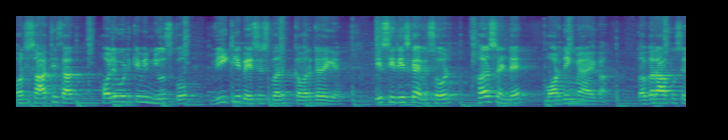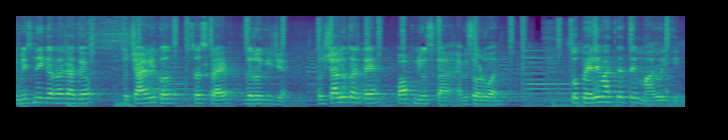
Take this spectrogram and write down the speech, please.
और साथ ही साथ हॉलीवुड की भी न्यूज़ को वीकली बेसिस पर कवर करेंगे। इस सीरीज़ का एपिसोड हर संडे मॉर्निंग में आएगा। तो अगर आप उसे मिस नहीं करना चाहते हो तो चैनल को सब्सक्राइब ज़रूर कीजिए। तो चालू करते हैं पॉप न्यूज़ का एपिसोड वन तो पहले बात करते हैं मार्वल की।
